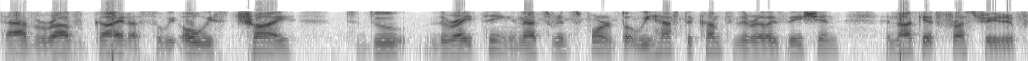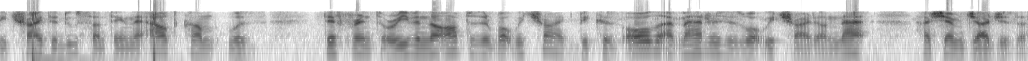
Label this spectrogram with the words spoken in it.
to have a Rav guide us. So we always try to do the right thing, and that's what it's important. But we have to come to the realization and not get frustrated if we try to do something and the outcome was different or even the opposite of what we tried, because all that matters is what we tried. On that, Hashem judges us.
